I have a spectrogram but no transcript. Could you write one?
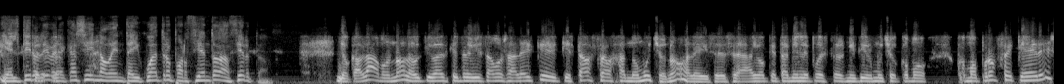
Y el tiro libre, casi 94% de acierto lo que hablábamos, ¿no? La última vez que entrevistamos a Alex, que, que, estabas trabajando mucho, ¿no, Alex? Es algo que también le puedes transmitir mucho como, como profe que eres.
